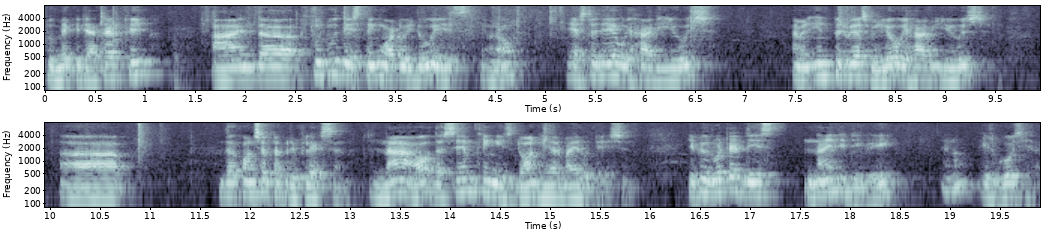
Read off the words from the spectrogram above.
to make it attractive and uh, to do this thing what we do is you know yesterday we had used I mean in previous video we have used uh, the concept of reflection now the same thing is done here by rotation if you rotate this 90 degree you know it goes here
